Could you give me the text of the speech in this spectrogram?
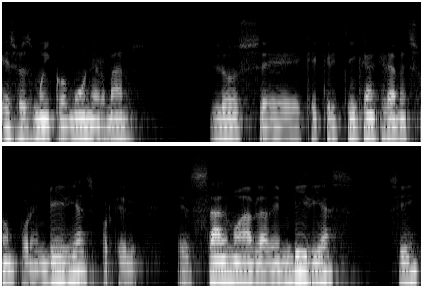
Eso es muy común, hermanos. Los eh, que critican generalmente son por envidias, porque el, Salmo habla de envidias, ¿sí?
